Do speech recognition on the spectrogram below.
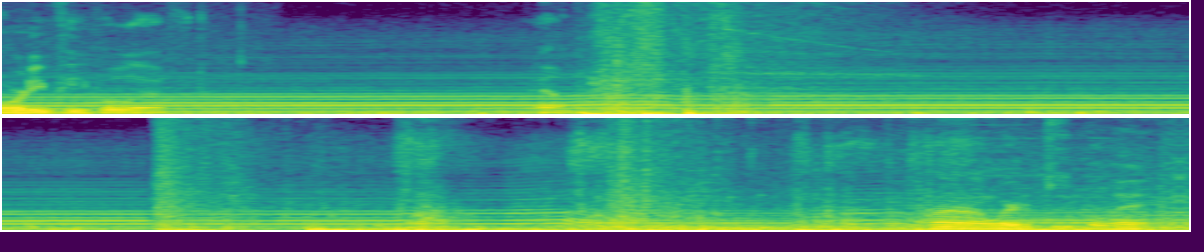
40 people left. Yeah. Uh, where the people at?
